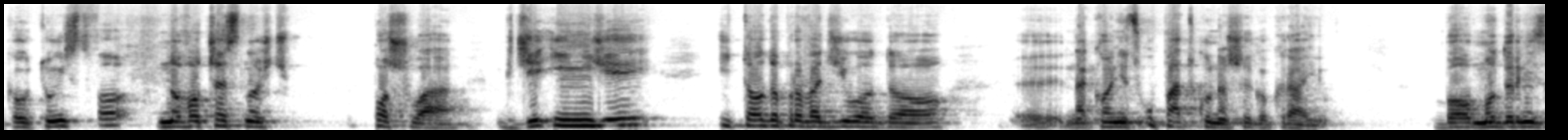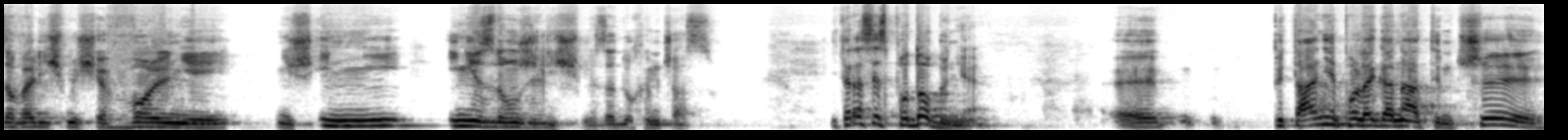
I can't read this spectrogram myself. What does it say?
kołtuństwo. Nowoczesność poszła gdzie indziej i to doprowadziło do e, na koniec upadku naszego kraju, bo modernizowaliśmy się wolniej niż inni i nie zdążyliśmy za duchem czasu. I teraz jest podobnie. E, Pytanie polega na tym, czy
